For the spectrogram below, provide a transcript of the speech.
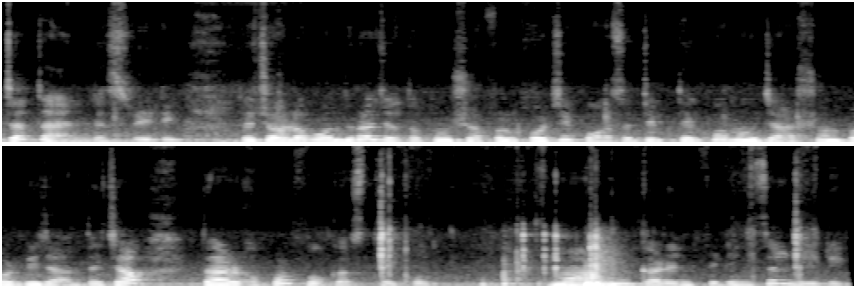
এটা টাইমলেস রিডিং তো চলো বন্ধুরা, যতক্ষণ সফল করছি পজিটিভ থেকো এবং যার সম্পর্কে জানতে চাও, তার ওপর ফোকাস থেকো। মর্নিং কারেন্ট ফিলিংসের reading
